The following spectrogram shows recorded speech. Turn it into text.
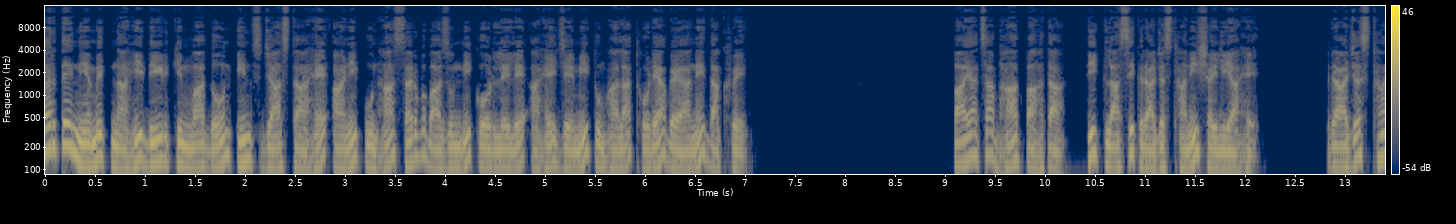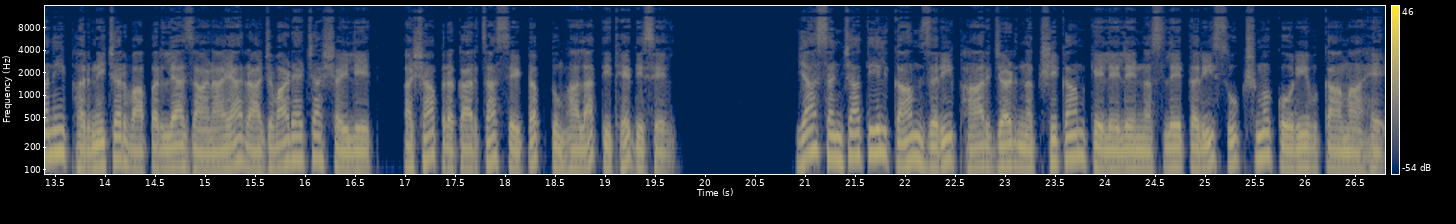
तर ते नियमित नाही दीड किंवा दोन इंच जास्त आहे आणि पुन्हा सर्व बाजूंनी कोरलेले आहे जे मी तुम्हाला थोड्या वेळाने दाखवे पायाचा भाग पाहता ती क्लासिक राजस्थानी शैली आहे. राजस्थानी फर्निचर वापरल्या जाणाऱ्या राजवाड्याच्या शैलीत अशा प्रकारचा सेटअप तुम्हाला तिथे दिसेल. या संचातील काम जरी फार जड नक्षीकाम केलेले नसले तरी सूक्ष्म कोरीव काम आहे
